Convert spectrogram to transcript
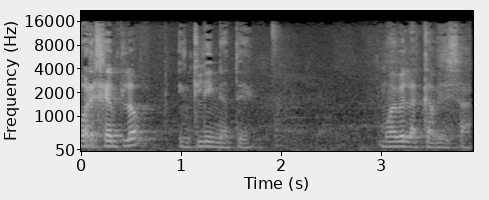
Por ejemplo, inclínate, mueve la cabeza.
